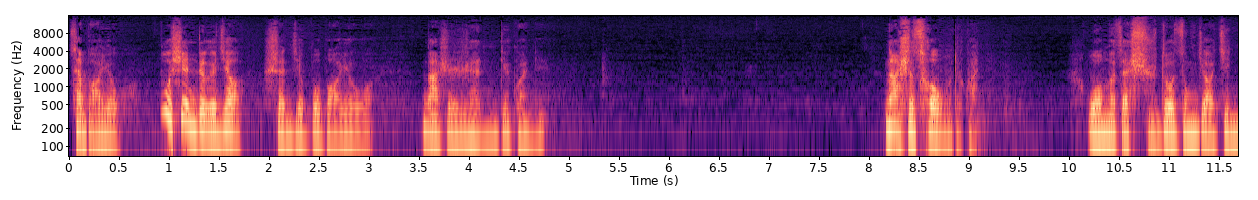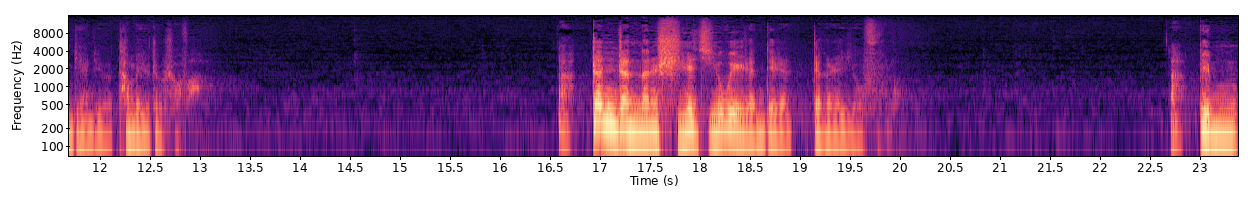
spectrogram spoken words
才保佑我；不信这个教，神就不保佑我，那是人的观念。那是错误的观点。我们在许多宗教经典里头，他没有这个说法。啊，真正能舍己为人的人，这个人有福了。啊，并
